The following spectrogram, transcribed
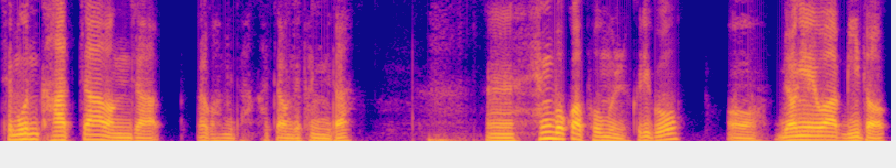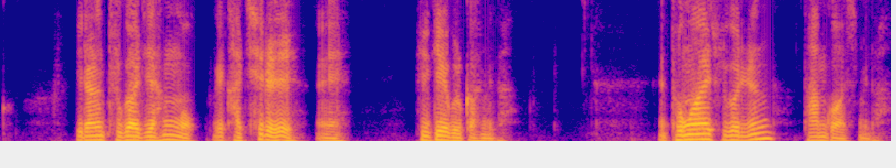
제목은 가짜 왕자라고 합니다. 가짜 왕자 편입니다. 에, 행복과 보물 그리고 어, 명예와 미덕이라는 두 가지 항목의 가치를 에, 비교해 볼까 합니다. 동화의 줄거리는 다음과 같습니다.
